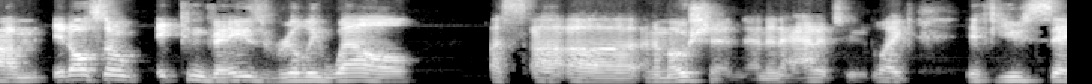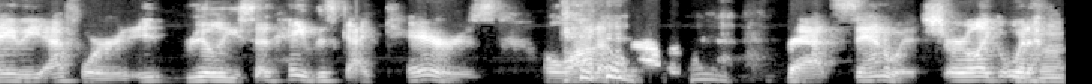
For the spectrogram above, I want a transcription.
Um, it also it conveys really well a, uh, uh, an emotion and an attitude. Like if you say the F word, it really said, hey, this guy cares a lot of that sandwich or like whatever,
